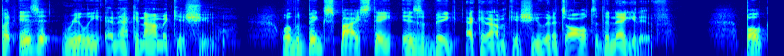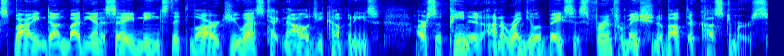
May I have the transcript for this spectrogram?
But is it really an economic issue? Well, the big spy state is a big economic issue, and it's all to the negative. Bulk spying done by the NSA means that large U.S. technology companies are subpoenaed on a regular basis for information about their customers.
